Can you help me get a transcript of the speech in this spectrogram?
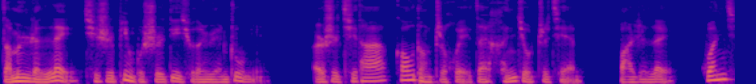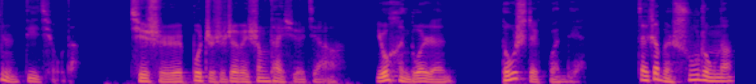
咱们人类其实并不是地球的原住民，而是其他高等智慧在很久之前把人类关进地球的。其实不只是这位生态学家，有很多人都是这个观点。在这本书中呢。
